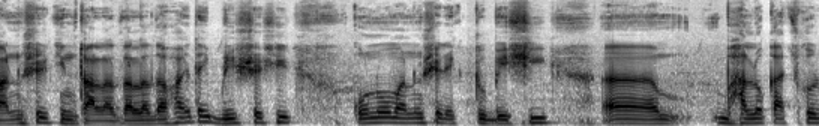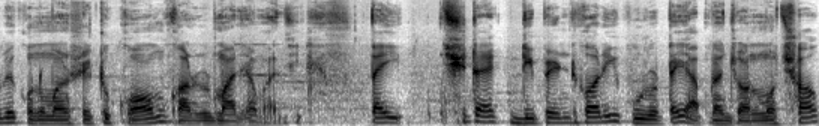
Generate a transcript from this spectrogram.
মানুষের কিন্তু আলাদা আলাদা হয়। তাই বৃষরাশির কোনো মানুষের একটু বেশি ভালো কাজ করবে, কোনো মানুষের একটু কম, কারোর মাঝামাঝি। তাই সেটা এক ডিপেন্ড করেই পুরোটাই আপনার জন্মছক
